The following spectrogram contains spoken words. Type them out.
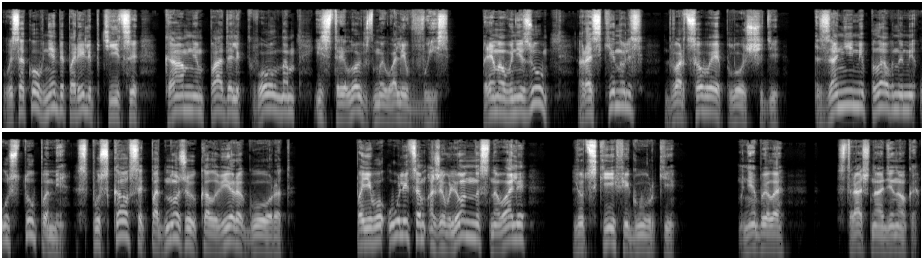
Высоко в небе парили птицы, камнем падали к волнам и стрелой взмывали ввысь. Прямо внизу раскинулись дворцовые площади. За ними плавными уступами спускался к подножию Калвера город. По его улицам оживленно сновали людские фигурки. Мне было страшно одиноко.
